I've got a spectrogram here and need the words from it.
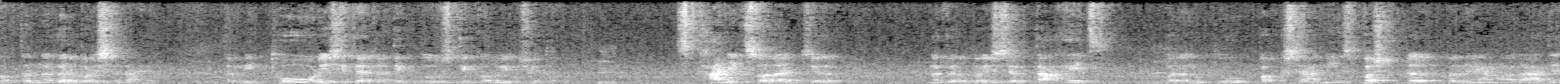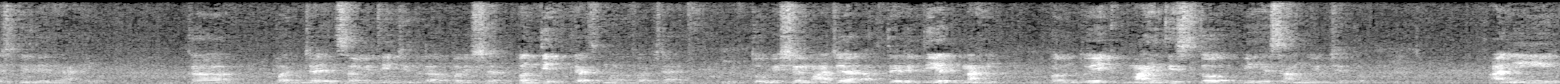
फक्त नगर परिषद आहे. तर मी थोडीशी त्याच्यात एक दुरुस्ती करू इच्छितो. स्थानिक स्वराज्य नगर परिषद तर आहेच परंतु पक्षाने स्पष्टपणे आम्हाला आदेश दिलेले आहे का पंचायत समिती जिल्हा परिषद पण तितक्याच महत्त्वाच्या आहेत. तो विषय माझ्या अखत्यारीत येत नाही परंतु एक माहितीच तो मी हे सांगू इच्छितो. आणि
